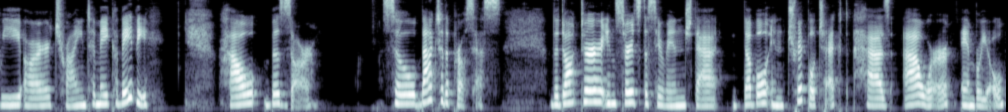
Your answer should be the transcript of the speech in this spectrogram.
we are trying to make a baby. How bizarre. So, back to the process. The doctor inserts the syringe that double and triple checked has our embryo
